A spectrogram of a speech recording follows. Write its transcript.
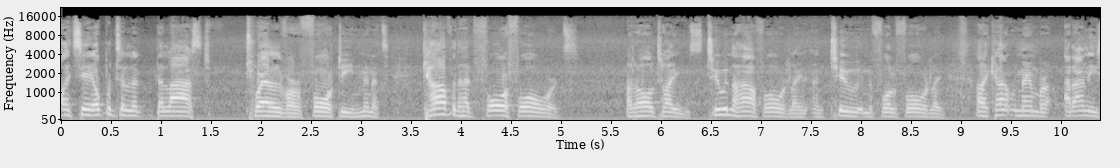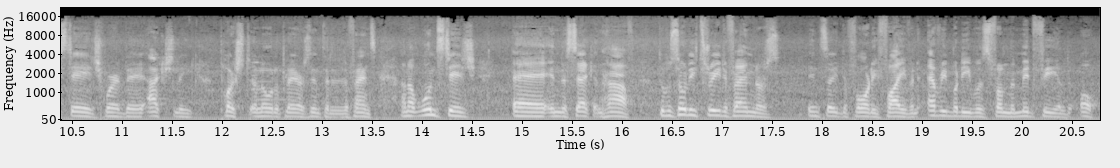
I'd say up until the- last 12 or 14 minutes, Cavan had four forwards at all times, two in the half forward line and two in the full forward line. And I can't remember at any stage where they actually pushed a load of players into the defence. And at one stage uh, in the second half, there was only three defenders inside the 45, and everybody was from the midfield up.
